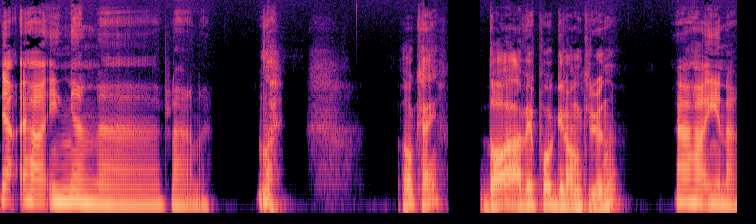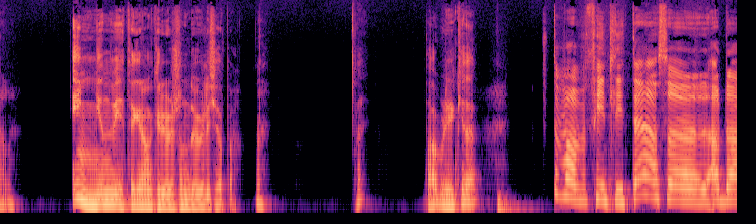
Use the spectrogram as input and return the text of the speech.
Ja, jeg har ingen eh, flere nei. Nei. Ok. Da er vi på Grand Cruene. Jeg har ingen der eller? Ingen hvite Grand Cruer som du ville kjøpe? Nei. Nei. Da blir det ikke det. Det var fint lite. Altså, av det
